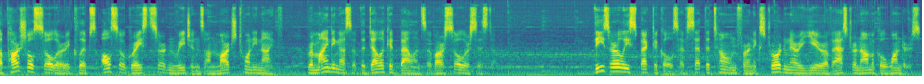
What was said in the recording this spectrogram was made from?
A partial solar eclipse also graced certain regions on March 29, reminding us of the delicate balance of our solar system. These early spectacles have set the tone for an extraordinary year of astronomical wonders,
